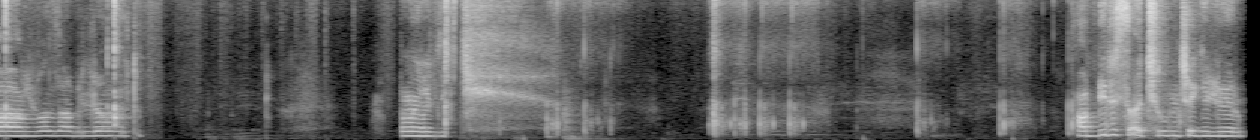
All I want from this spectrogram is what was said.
Aa vallahi billahi öldüm. Ona girdik. Abi birisi açılınca geliyorum.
